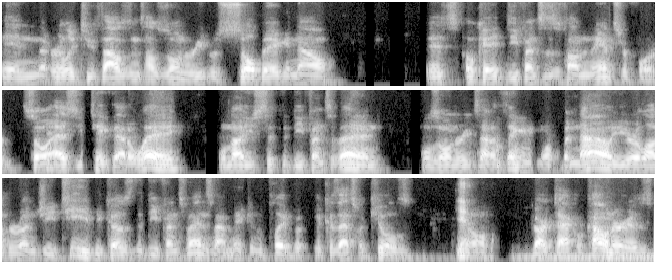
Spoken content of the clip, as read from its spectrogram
in the early 2000s how zone read was so big, and now it's okay. Defenses have found an answer for it. So Yeah. as you take that away, well, now you sit the defensive end. Well, zone read's not a thing anymore. But now you're allowed to run GT because the defensive end's not making the play, but because that's what kills, Yeah. you know, guard tackle counter is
